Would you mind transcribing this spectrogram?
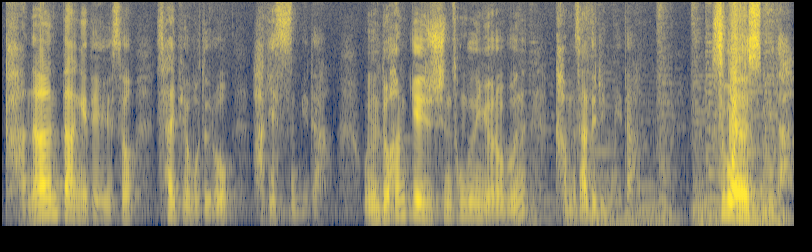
가나안 땅에 대해서 살펴보도록 하겠습니다. 오늘도 함께 해 주신 성도님 여러분 감사드립니다. 수고하셨습니다.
